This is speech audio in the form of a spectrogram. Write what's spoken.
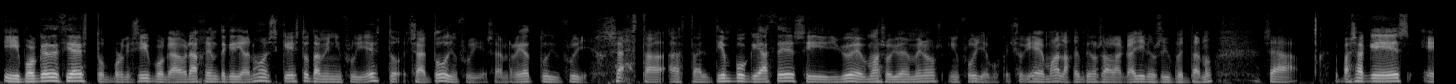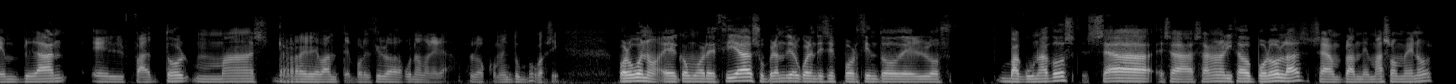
¿Y por qué decía esto? Porque sí, porque habrá gente que diga, no, es que esto también influye, esto, o sea, todo influye, o sea, en realidad todo influye. O sea, hasta, hasta el tiempo que hace, si llueve más o llueve menos, influye, porque si llueve más la gente no sale a la calle y no se infecta, ¿no? O sea, lo que pasa que es en plan el factor más relevante, por decirlo de alguna manera. Lo comento un poco así. Pues bueno, eh, como decía, superando ya el 46% de los vacunados, se, ha, se, han analizado por olas, o sea, en plan de más o menos,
